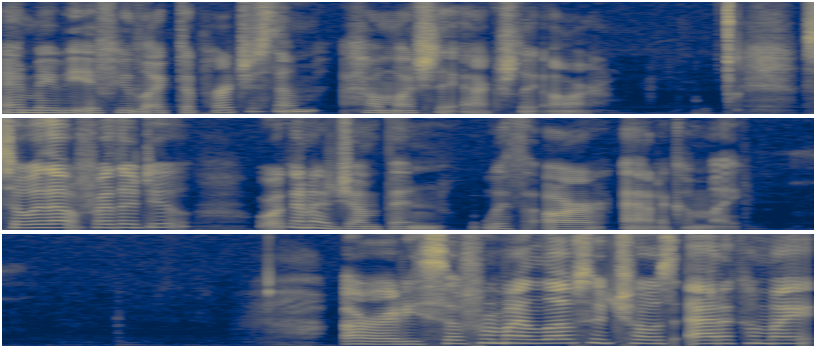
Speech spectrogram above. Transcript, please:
and maybe if you'd like to purchase them, how much they actually are. So without further ado, we're going to jump in with our Attica Atacamite. Alrighty, so for my loves who chose Atacamite,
